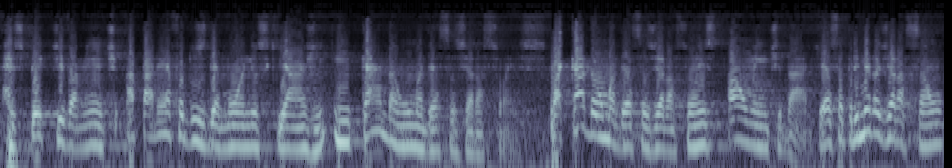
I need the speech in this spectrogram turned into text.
respectivamente, a tarefa dos demônios que agem em cada uma dessas gerações. Para cada uma dessas gerações há uma entidade. Essa primeira geração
